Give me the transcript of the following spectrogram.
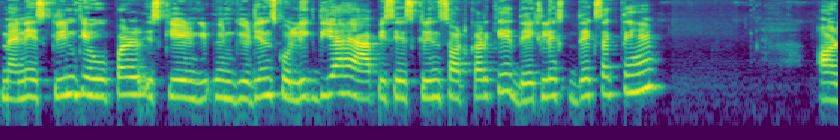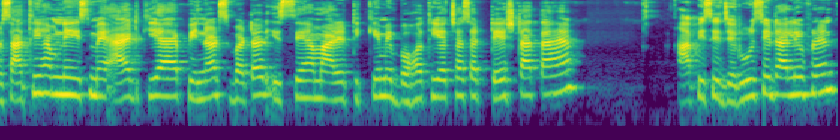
मैंने स्क्रीन के ऊपर इसके इंग्रेडिएंट्स को लिख दिया है। आप इसे स्क्रीनशॉट करके देख ले, देख सकते हैं। और साथ ही हमने इसमें ऐड किया है पीनट्स बटर। इससे हमारे टिक्के में बहुत ही अच्छा सा टेस्ट आता है। आप इसे ज़रूर से डालें फ्रेंड।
